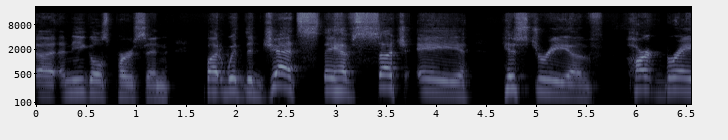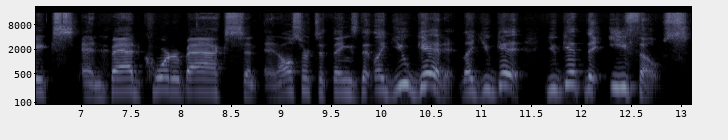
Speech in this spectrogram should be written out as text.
uh, an Eagles person, but with the Jets, they have such a history of heartbreaks and bad quarterbacks and, and all sorts of things that like you get it. Like you get you get the ethos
